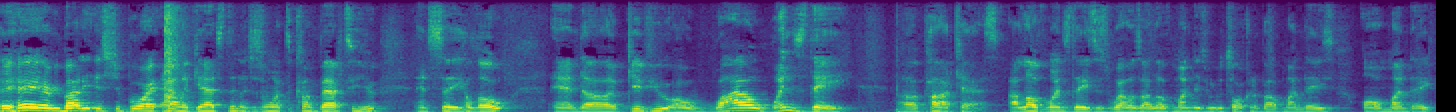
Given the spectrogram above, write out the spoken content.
Hey, hey, everybody, it's your boy Alan Gadsden. I just want to come back to you and say hello and uh, give you a Wild Wednesday uh, podcast. I love Wednesdays as well as I love Mondays. We were talking about Mondays on Monday,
